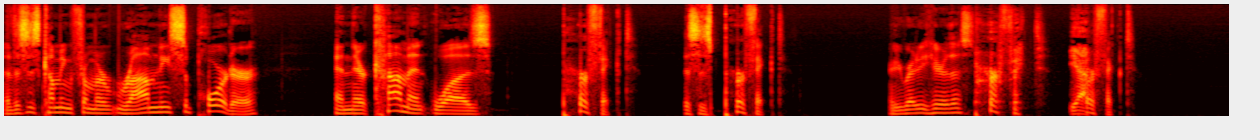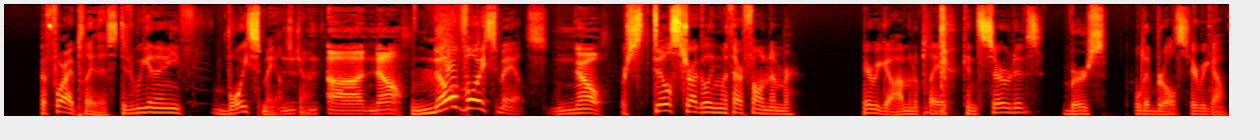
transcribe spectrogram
Now, this is coming from a Romney supporter, and their comment was perfect. This is perfect. Are you ready to hear this? Perfect. Yeah. Perfect. Before I play this, did we get any voicemails, John? Uh, no. No voicemails. No. We're still struggling with our phone number. Here we go. I'm going to play it. conservatives versus liberals. Here we go.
